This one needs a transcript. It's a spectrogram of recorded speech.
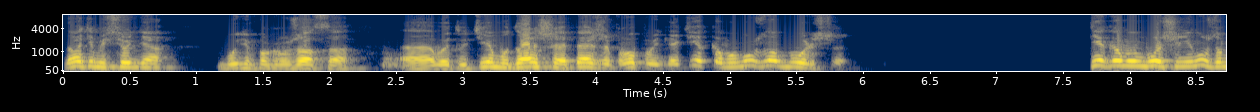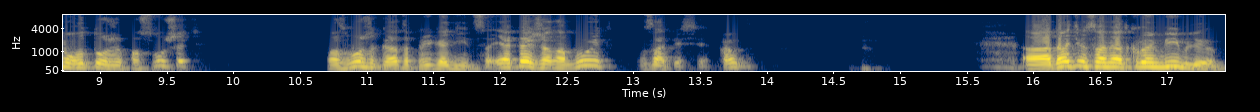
Давайте мы сегодня будем погружаться э, в эту тему. Дальше, опять же, проповедь для тех, кому нужно больше. Те, кому больше не нужно, могут тоже послушать. Возможно, когда-то пригодится. И опять же, она будет в записи, правда? А, давайте мы с вами откроем Библию.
